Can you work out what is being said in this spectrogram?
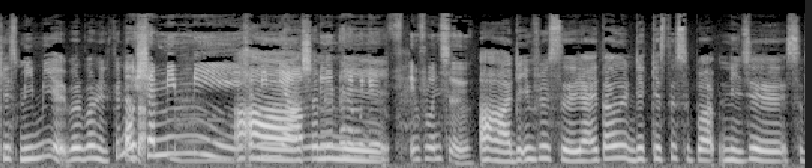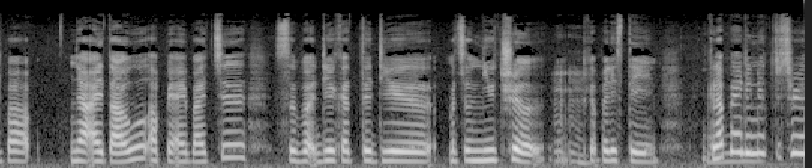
kes Mimi eh, baru-baru ni. Kenal Oh, tak? Syamimi. Ah, Syamimi ah, yang Syamimi. dia, nama dia influencer. Ah, dia influencer. Yang I tahu dia kes tu sebab ni je. Sebab yang I tahu, apa yang I baca, sebab dia kata dia macam neutral Mm-mm. dekat Palestin. Kenapa yang dia neutral?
